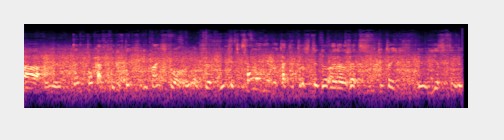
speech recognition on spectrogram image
A y, ten pokaz, który w tej chwili Państwo obserwujecie, wcale nie był taki prosty do aranżacji. Tutaj y, jest y,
